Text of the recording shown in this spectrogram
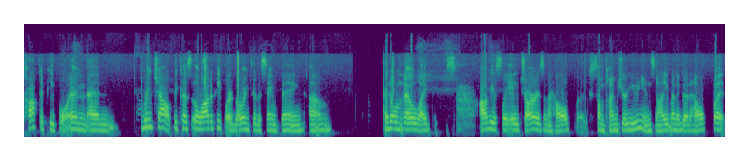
talk to people and and reach out because a lot of people are going through the same thing. Um, I don't know, like, obviously HR isn't a help. Sometimes your union's not even a good help, but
